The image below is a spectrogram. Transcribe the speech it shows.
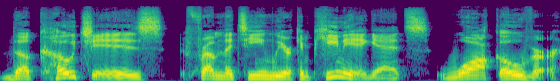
the coaches from the team we were competing against walk over.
